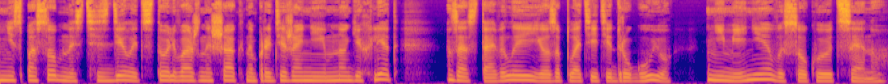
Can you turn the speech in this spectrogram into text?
Неспособность сделать столь важный шаг на протяжении многих лет заставила ее заплатить и другую, не менее высокую цену.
